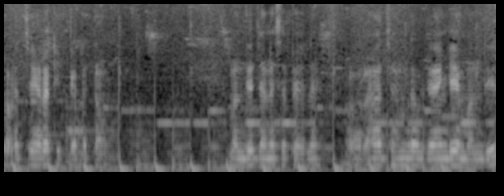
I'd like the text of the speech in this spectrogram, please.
थोड़ा चेहरा ठीक कर लेता हूँ। मंदिर जाने से पहले। और आज हम लोग जाएँगे मंदिर।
